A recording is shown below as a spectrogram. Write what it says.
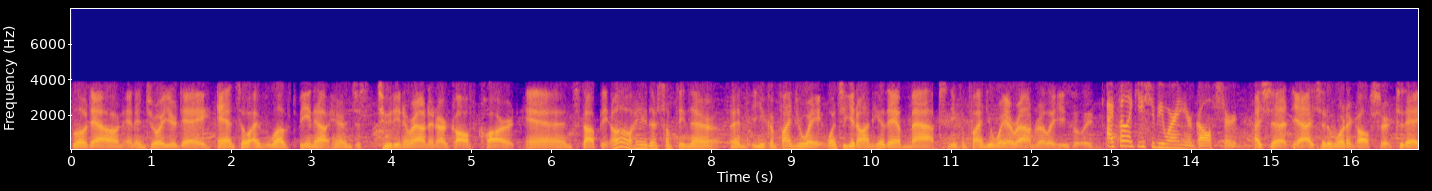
slow down and enjoy your day. And so I've loved being out here and just tooting around in our golf cart and stopping. Oh, hey, there's something there, and you can find your way. Once you get on here, they have maps, and you can find your way around really easily. I feel like you should be wearing your golf shirt. I should. Yeah, I should have worn a golf shirt today.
